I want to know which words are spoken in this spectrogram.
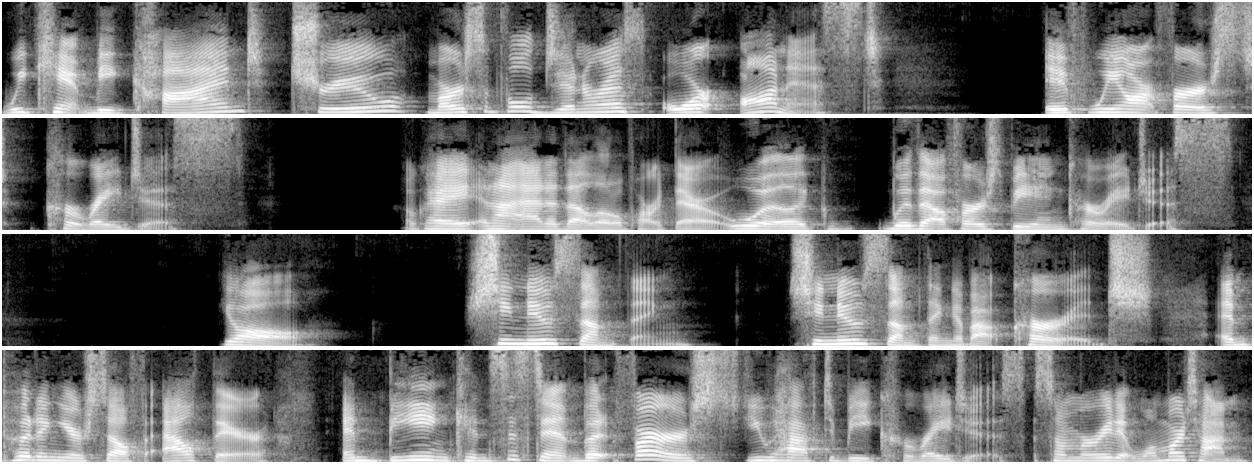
We can't be kind, true, merciful, generous, or honest if we aren't first courageous. Okay. And I added that little part there, like without first being courageous. Y'all, she knew something. She knew something about courage and putting yourself out there and being consistent. But first, you have to be courageous. So I'm going to read it one more time.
